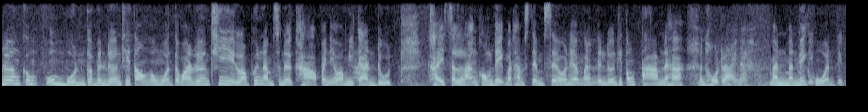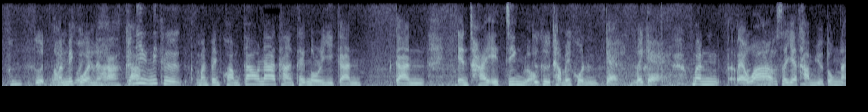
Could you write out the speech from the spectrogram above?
เรื่องก็อุ้มบุญก็เป็นเรื่องที่ต้องกังวล แต่ว่าเรื่องที่เราเพิ่งนำเสนอข่าวไปเนี่ยว่ามีการดูดไขสันหลังของเด็กมาทำสเต็มเซลล์เนี่ยมันเป็นเรื่องที่ต้องตามนะคะ มันโหดร้ายนะ มันมันไม่ควรเด็กเพิ่งเกิดใหม่มันไม่ควรนะคะด้วยคือนี่นี่คือมันเป็นความก้าวหน้าทางเทคโนโลยีการการ anti aging เหรอ ก็คือทำให้คนแก่ไม่แก่ มันแต่ว่ามนุษยธรรมอยู่ตรงไหน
